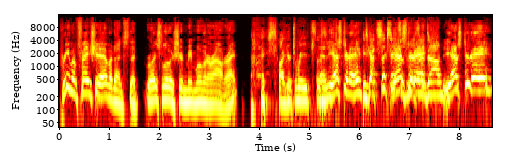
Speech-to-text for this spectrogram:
prima facie evidence that Royce Lewis shouldn't be moving around, right? I saw your tweets. And yesterday, He's got six hits. Yesterday, sent down. yesterday,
